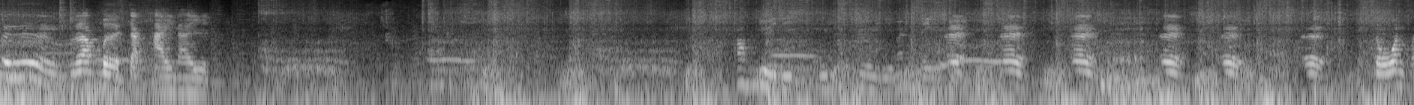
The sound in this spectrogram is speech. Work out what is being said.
เออระเบิดจากภายในอ้าอยู่ดีๆอยู่ดี ม่งตีเออเออเออเออเออเออโดนไป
